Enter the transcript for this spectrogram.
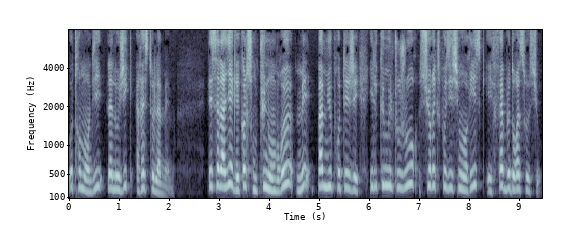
Autrement dit, la logique reste la même. Les salariés agricoles sont plus nombreux, mais pas mieux protégés. Ils cumulent toujours surexposition aux risques et faibles droits sociaux.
